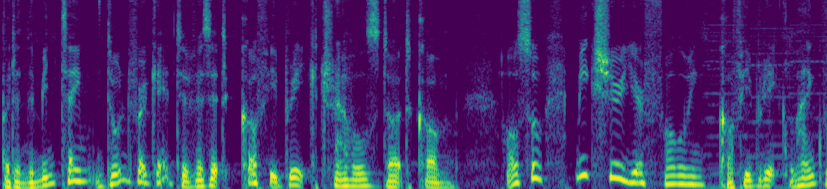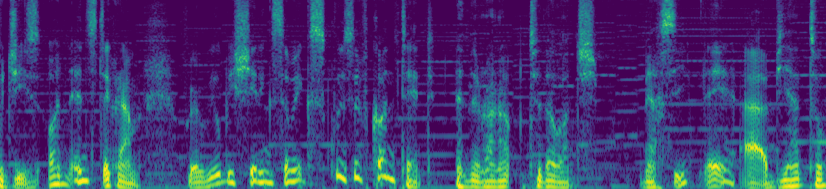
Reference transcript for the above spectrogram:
But in the meantime, don't forget to visit coffeebreaktravels.com. Also, make sure you're following Coffee Break Languages on Instagram, where we'll be sharing some exclusive content in the run up to the launch. Merci et à bientôt.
